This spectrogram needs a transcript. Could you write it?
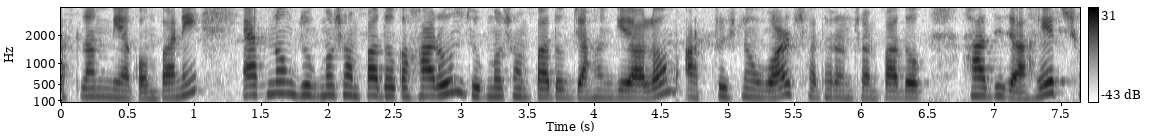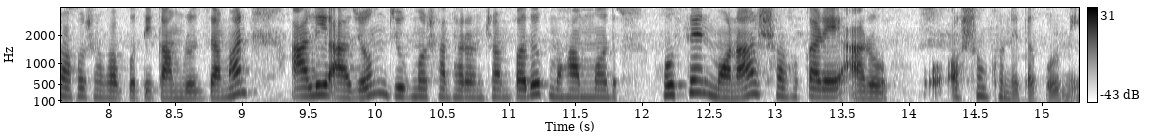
আসলাম মিয়া কোম্পানি, এক নং যুগ্ম সম্পাদক হারুন, যুগ্ম সম্পাদক জাহাঙ্গীর আলম, আটত্রিশ নং ওয়ার্ড সাধারণ সম্পাদক হাজি জাহেদ সহ সভাপতি কামরুজ্জামান, আলী আজম, যুগ্ম সাধারণ সম্পাদক মোহাম্মদ হোসেন মনা, সহকারে আরও অসংখ্য নেতাকর্মী।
